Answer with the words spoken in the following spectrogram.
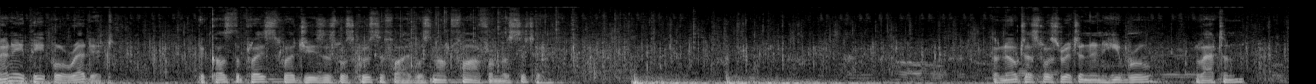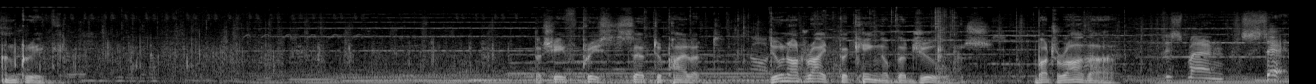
Many people read it because the place where Jesus was crucified was not far from the city. The notice was written in Hebrew, Latin, and Greek. The chief priest said to Pilate, Do not write the king of the Jews, but rather, This man said,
